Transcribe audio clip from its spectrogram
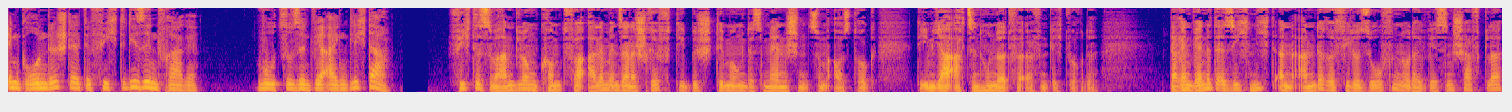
Im Grunde stellte Fichte die Sinnfrage: Wozu sind wir eigentlich da? Fichtes Wandlung kommt vor allem in seiner Schrift Die Bestimmung des Menschen zum Ausdruck, die im Jahr 1800 veröffentlicht wurde. Darin wendet er sich nicht an andere Philosophen oder Wissenschaftler,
